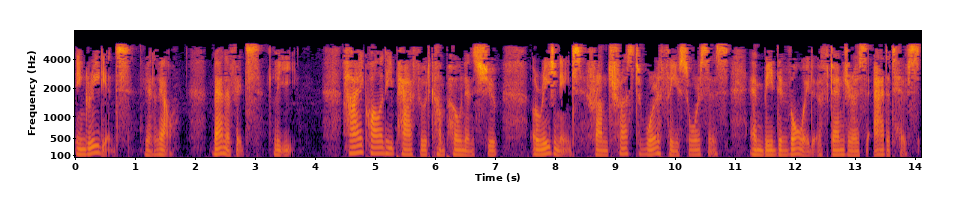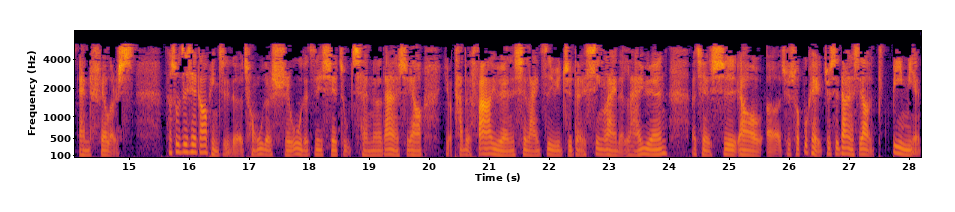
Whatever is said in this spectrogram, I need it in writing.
，ingredients 原料，benefits 利益，high quality pet food components should originate from trustworthy sources and be devoid of dangerous additives and fillers。他说，这些高品质的宠物的食物的这些组成呢，当然是要有它的发源是来自于值得信赖的来源，而且是要呃，就是说不可以，就是当然是要避免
